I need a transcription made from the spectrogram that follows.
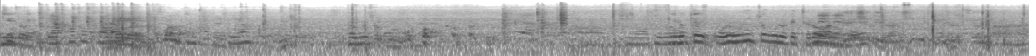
욕지도요. 예약하셨어요? 네. 좀 받으세요. 이렇게 오른쪽으로 이렇게 들어가면. 감사합니다.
